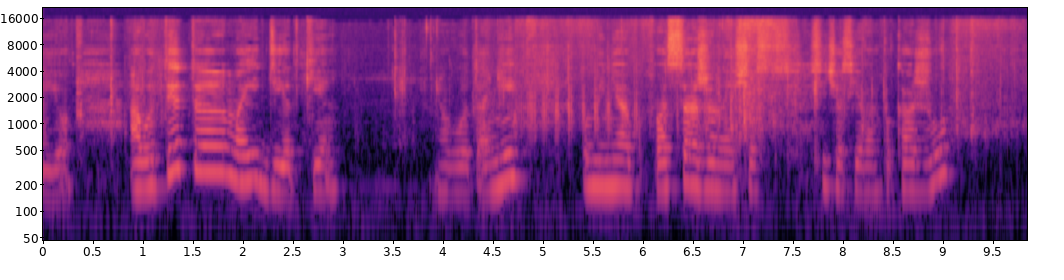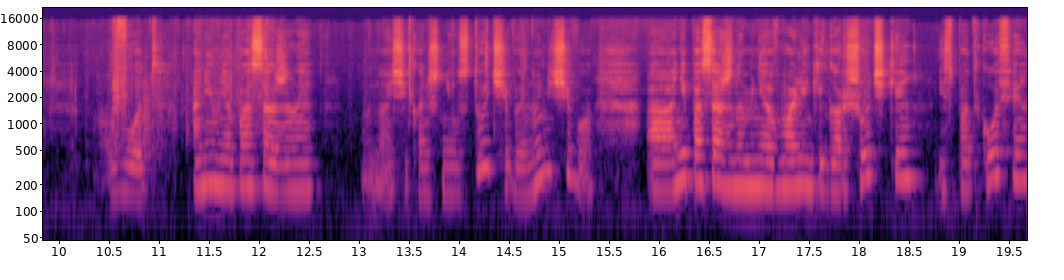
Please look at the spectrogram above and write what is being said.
ее. А вот это мои детки. Вот, они у меня посажены, сейчас, сейчас я вам покажу. Вот, они у меня посажены, ну, вообще, конечно, неустойчивые, но ничего. А они посажены у меня в маленькие горшочки из-под кофе.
